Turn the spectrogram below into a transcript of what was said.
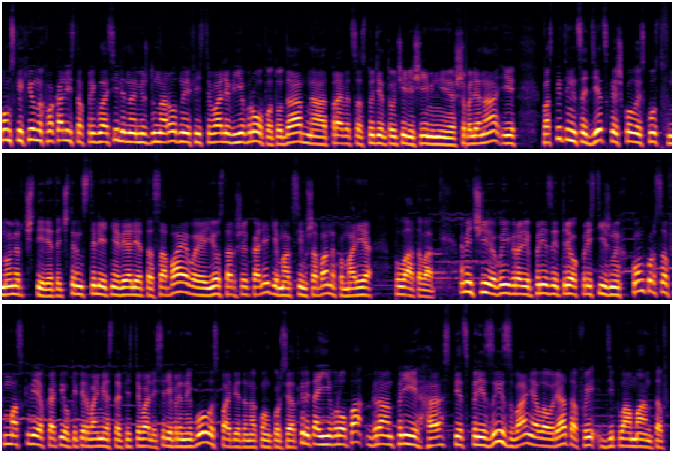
Омских юных вокалистов пригласили на международные фестивали в Европу. Туда отправятся студенты училища имени Шабалина и воспитанница детской школы искусств номер 4. Это 14-летняя Виолетта Сабаева и ее старшие коллеги Максим Шабанов и Мария Платова. Амичи выиграли призы трех престижных конкурсов в Москве. В копилке первое место в фестивале «Серебряный голос», победа на конкурсе «Открытая Европа», гран-при, э, спецпризы, звания лауреатов и дипломантов.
